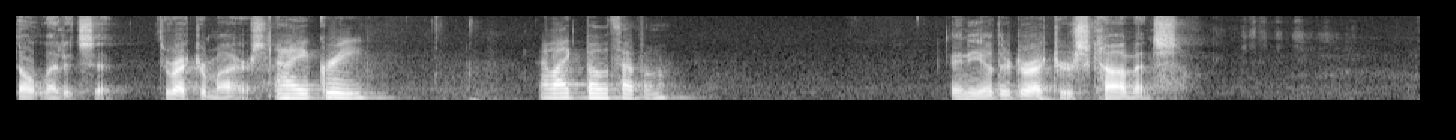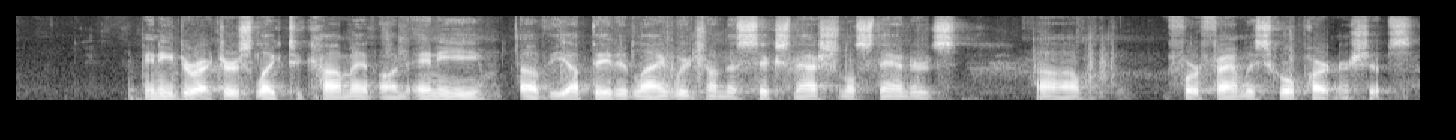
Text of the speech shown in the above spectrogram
don't let it sit? Director Myers. I agree. I like both of them. Any other directors' comments? Any directors like to comment on any of the updated language on the six national standards um, for family school partnerships?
